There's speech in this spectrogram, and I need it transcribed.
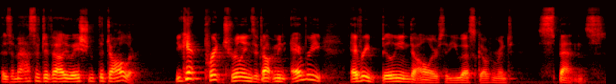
is a massive devaluation of the dollar. You can't print trillions of dollars. I mean, every, every billion dollars that the US government spends,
